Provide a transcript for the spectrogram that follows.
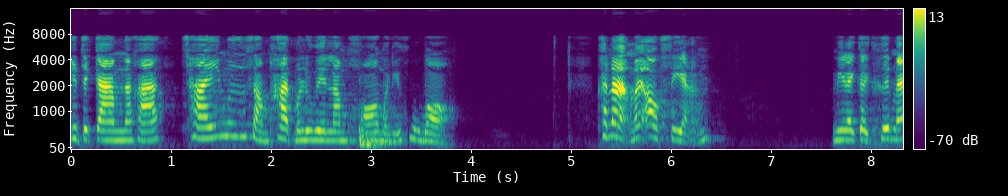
กิจกรรมนะคะ ใช้มือสัมผัสบริเวณลำคอเหมือนที่ครูบอก ขณะไม่ออกเสียง มีอะไรเกิดขึ้นไหม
